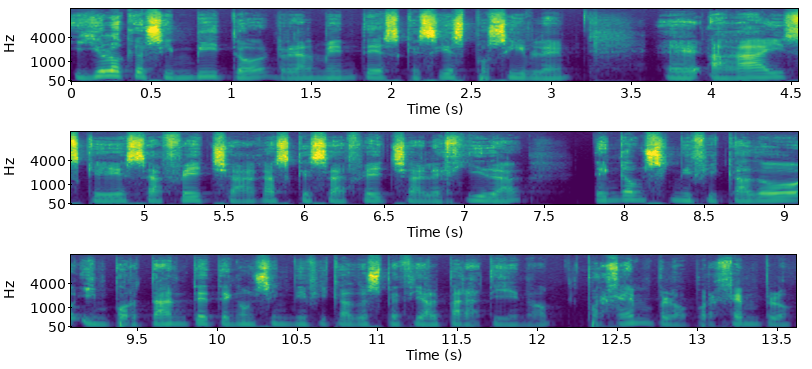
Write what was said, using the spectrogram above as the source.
Y yo lo que os invito realmente es que si es posible, eh, hagáis que esa fecha, hagas que esa fecha elegida tenga un significado importante, tenga un significado especial para ti, ¿no? Por ejemplo, por ejemplo,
